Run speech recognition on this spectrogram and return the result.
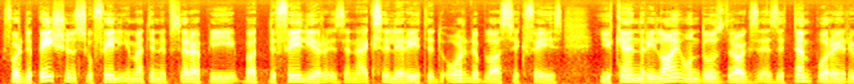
For the patients who fail imatinib therapy, but the failure is an accelerated or the blastic phase, you can rely on those drugs as a temporary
